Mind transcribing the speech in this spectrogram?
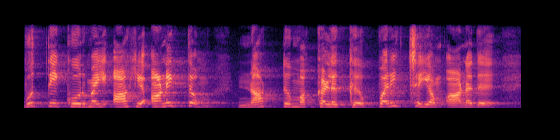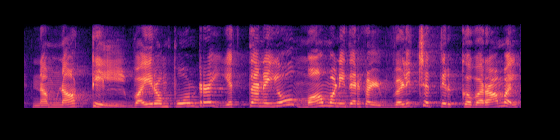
புத்தி கூர்மை ஆகிய அனைத்தும் நாட்டு மக்களுக்கு பரிச்சயம் ஆனது. நம் நாட்டில் வைரம் போன்ற எத்தனையோ மாமனிதர்கள் வெளிச்சத்திற்கு வராமல்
